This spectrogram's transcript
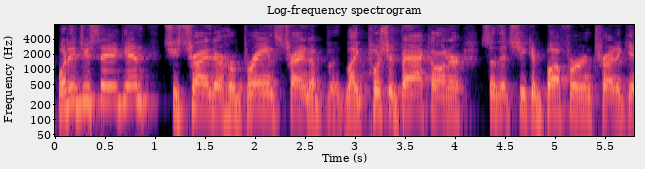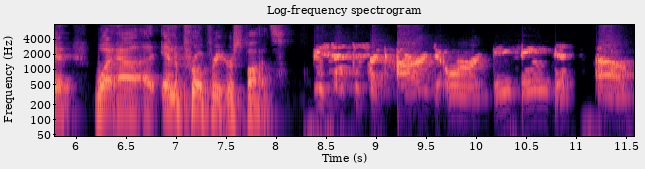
What did you say again? She's trying to, her brain's trying to like push it back on her so that she could buffer and try to get what, uh, an appropriate response. You sent us a card or anything that, uh,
